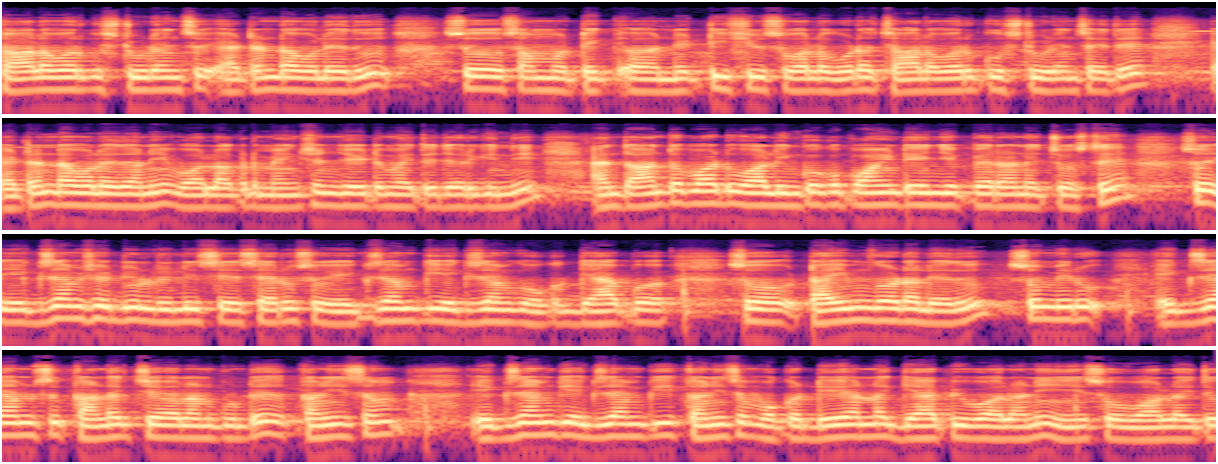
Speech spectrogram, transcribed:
చాలా వరకు స్టూడెంట్స్ అటెండ్ అవ్వలేదు. So some tech net issues వల్ల కూడా చాలా వరకు స్టూడెంట్స్ అయితే అటెండ్ అవ్వలేదని వాళ్ళు అక్కడ మెన్షన్ చేయడం అయితే జరిగింది. అండ్ దాంతోపాటు వాళ్ళు ఇంకొక పాయింట్ ఏం చెప్పారు అనేది చూస్తే సో ఎగ్జామ్ షెడ్యూల్ రిలీజ్ చేశారు. సో ఎగ్జామ్కి ఎగ్జామ్కి ఒక గ్యాప్ సో టైం కూడా లేదు. సో మీరు ఎగ్జామ్స్ కండక్ట్ చేయాలనుకుంటే కనీసం ఎగ్జామ్కి ఎగ్జామ్కి కనీసం ఒక డే అన్న గ్యాప్ ఇవ్వాలని సో వాళ్ళు అయితే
